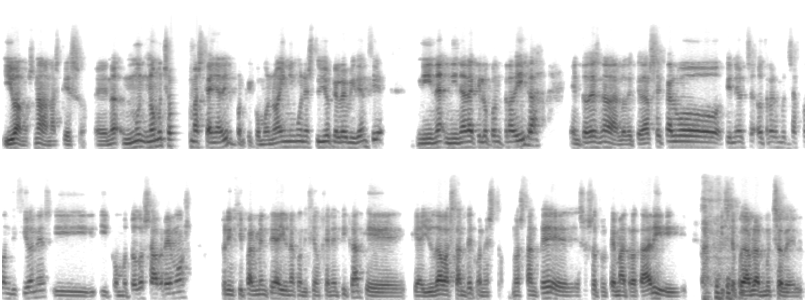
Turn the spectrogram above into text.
y vamos, nada más que eso. Eh, no, no, mucho más que añadir, porque como no hay ningún estudio que lo evidencie, ni, ni nada que lo contradiga, entonces, nada, lo de quedarse calvo tiene otras muchas condiciones y, como todos sabremos, principalmente hay una condición genética que, ayuda bastante con esto. No obstante, eso es otro tema a tratar y, se puede hablar mucho de él.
